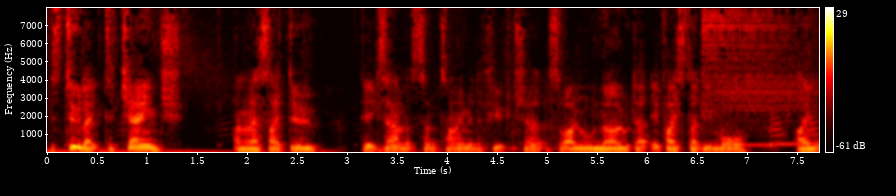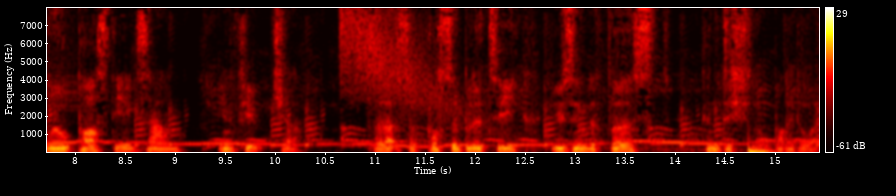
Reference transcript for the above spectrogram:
It's too late to change unless I do the exam at some time in the future. So I will know that if I study more, I will pass the exam in future. So that's a possibility using the first conditional, by the way.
